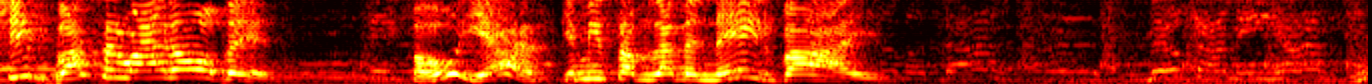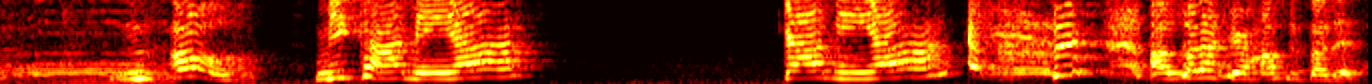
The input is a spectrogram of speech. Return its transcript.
She busted wide open. Oh yes, give me some lemonade vibes. Oh, mi caminha. Caminha. I'm trying to hear how she said it.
